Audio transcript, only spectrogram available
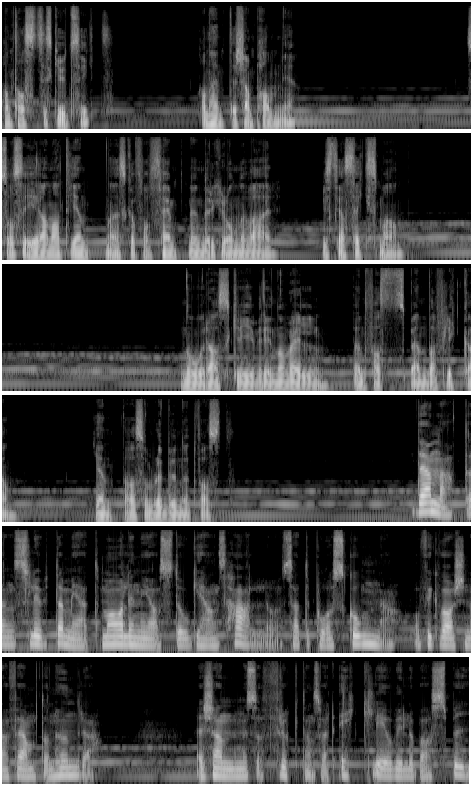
Fantastisk utsikt. Han henter champagne. Så sier han at jentene skal få 1500 kroner hver hvis de har sex med han. Nora skriver i novellen Den fastspenda flikkan, Jenta som ble bundet fast. Den natten slutade med att Malin och jag stod i hans hall och satte på oss skorna och fick varsina 1500. Jag kände mig så fruktansvärt äcklig och ville bara spy.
